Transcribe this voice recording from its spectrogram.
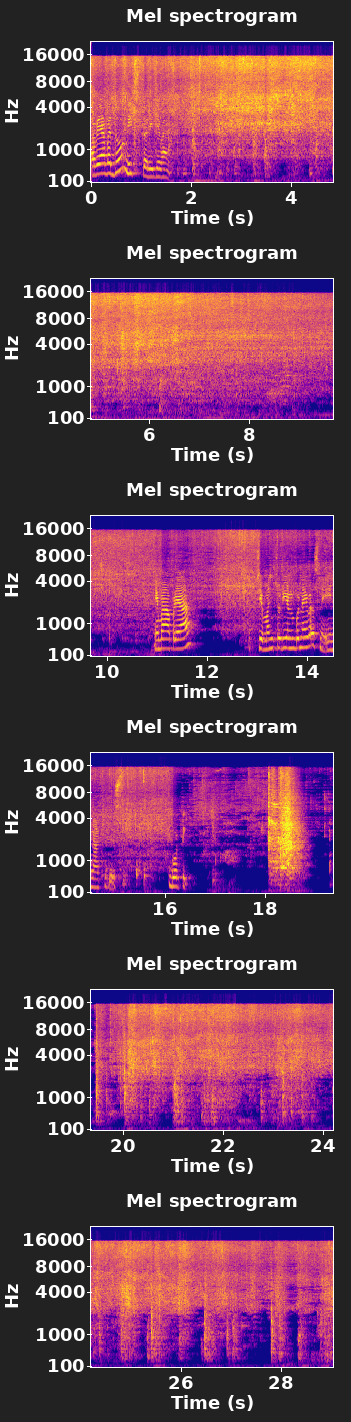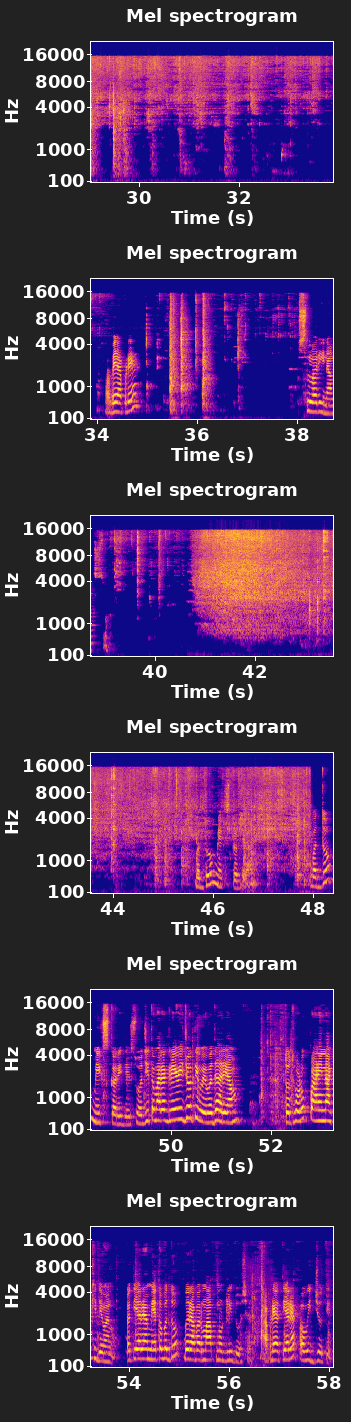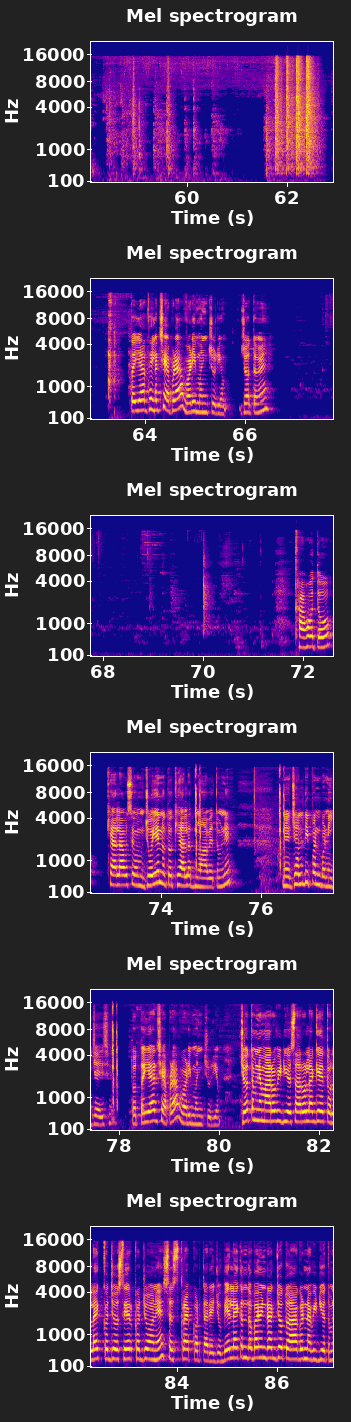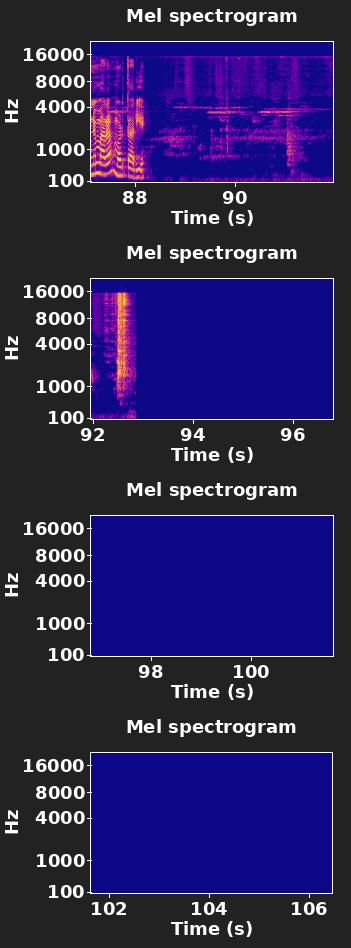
હવે આ બધું મિક્સ કરી દેવાનું. એમાં આપણે આ જે મંચુરિયન બનાવ્યા છે ને એ નાખી દઈશું. ગોટી. હવે આપણે સ્લરી નાખશું. બધું મિક્સ કરી દેવાનું. બધું મિક્સ કરી દઈશું. હજી તમારે ગ્રેવી જોતી હોય વધારે આમ, તો થોડુંક પાણી નાખી દેવાનું. અત્યારે મેં તો બધું બરાબર માપનું જ લીધું છે. આપણે અત્યારે આવી જ જોતી હતી. તૈયાર થઈ ગયા છે આપણા વડી મંચુરિયમ. જો તમે. ખાઓ તો ખ્યાલ આવશે, આમ જોઈએ ને તો ખ્યાલ જ ન આવે તમને. ને જલ્દી પણ બની જાય છે. તો તૈયાર છે આપણા વડી મંચુરિયમ. જો તમને મારો વીડિયો સારો લાગે તો લાઇક કરજો, શેર કરજો અને સબસ્ક્રાઈબ કરતા રહેજો. બે લાઇકન દબાવીને રાખજો તો આગળના વીડિયો તમને મારા મળતા રહે.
